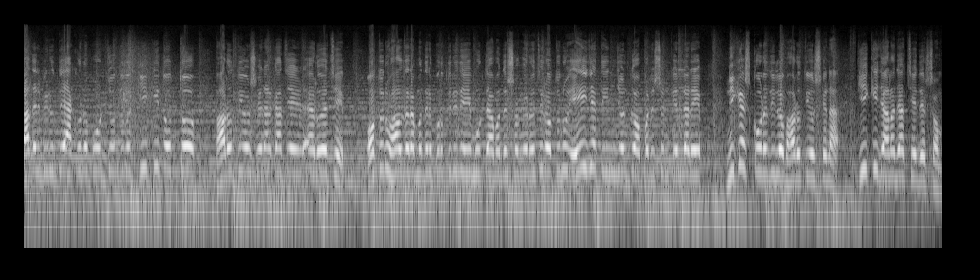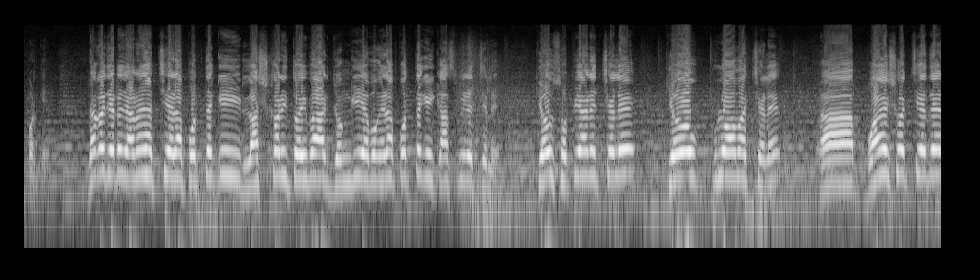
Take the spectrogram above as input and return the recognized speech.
তাদের বিরুদ্ধে এখনও পর্যন্ত কি কি তথ্য ভারতীয় সেনার কাছে রয়েছে? অতনু হালদার আমাদের প্রতিনিধি এই মুহূর্তে আমাদের সঙ্গে রয়েছে অতনু, এই যে তিনজনকে অপারেশন কেল্লারে নিকেশ করে দিল ভারতীয় সেনা, কি কি জানা যাচ্ছে এদের সম্পর্কে? দেখো, যেটা জানা যাচ্ছে, এরা প্রত্যেকেই লস্করি তৈবার, জঙ্গি এবং এরা প্রত্যেকেই কাশ্মীরের ছেলে। কেউ সোপিয়ানের ছেলে, কেউ পুলওয়ামার ছেলে। বয়স হচ্ছে এদের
